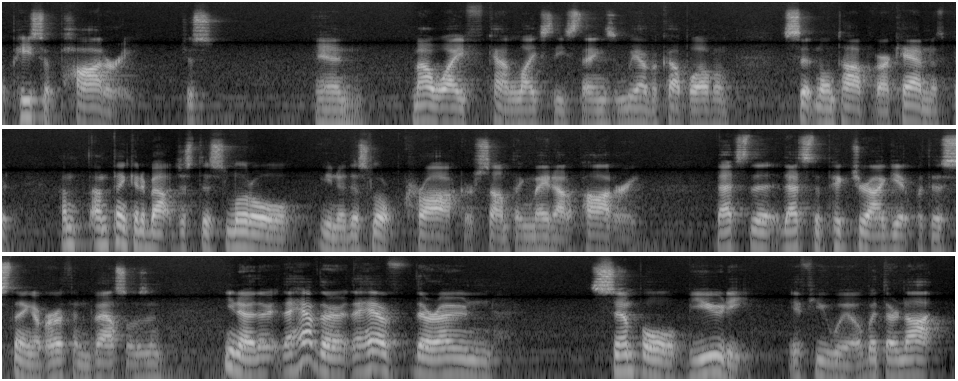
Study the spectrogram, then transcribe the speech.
a piece of pottery. Just and my wife kind of likes these things, and we have a couple of them sitting on top of our cabinets. But I'm, I'm thinking about just this little, you know, this little crock or something made out of pottery. That's the that's the picture I get with this thing of earthen vessels, and you know, they have their they have their own simple beauty, if you will, but they're not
